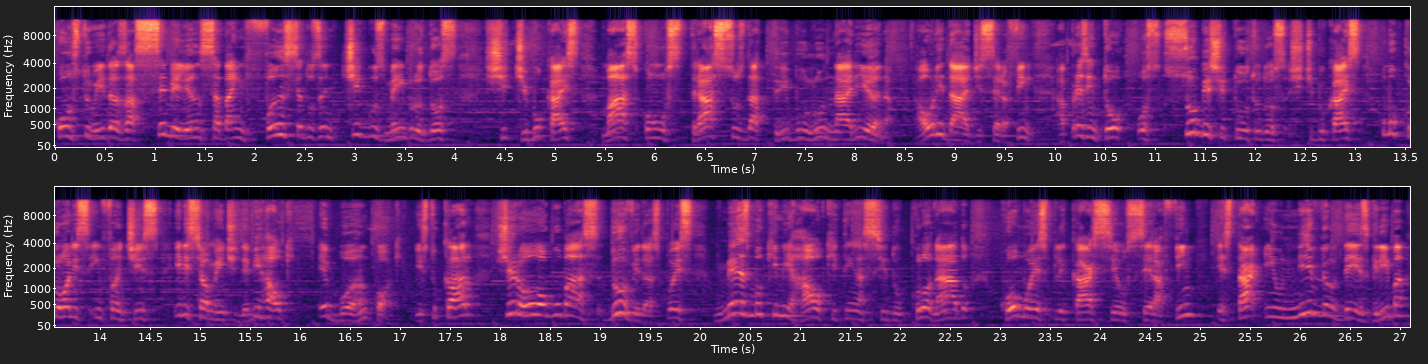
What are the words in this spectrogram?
construídas à semelhança da infância dos antigos membros dos Chichibukais, mas com os traços da tribo lunariana. A unidade Serafim apresentou os substitutos dos Chichibukais como clones infantis inicialmente de Mihawk e Boa Hancock. Isto claro gerou algumas dúvidas, pois mesmo que Mihawk tenha sido clonado, como explicar seu Serafim estar em um nível de esgrima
